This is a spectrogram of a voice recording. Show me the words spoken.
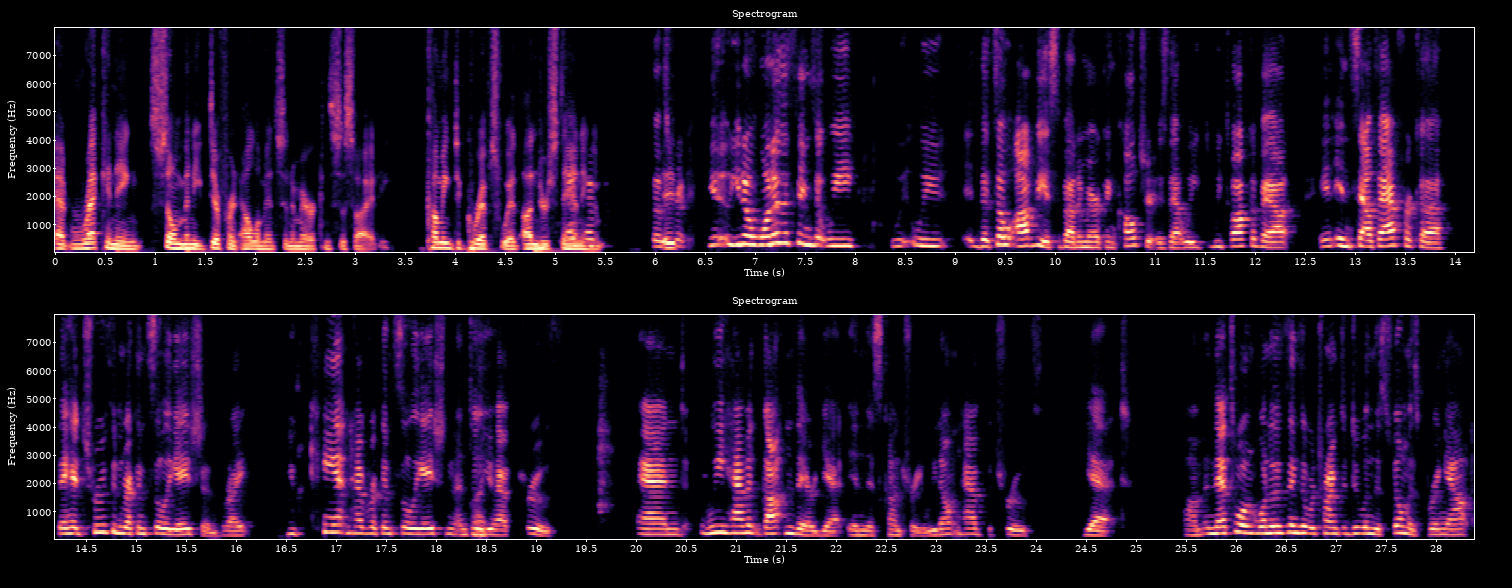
at reckoning so many different elements in American society, coming to grips with understanding them. That's it, great. You, you know, one of the things that we, we we that's so obvious about American culture is that we we talk about in, in South Africa they had truth and reconciliation, right? You can't have reconciliation until right. you have truth. And we haven't gotten there yet in this country. We don't have the truth yet. Um, and that's one, one of the things that we're trying to do in this film is bring out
